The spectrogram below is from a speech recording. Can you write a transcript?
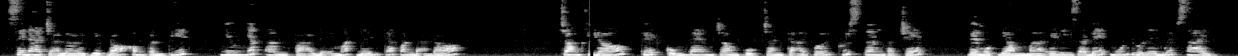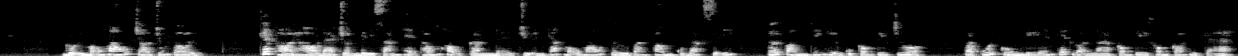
Sena trả lời việc đó không cần thiết, nhưng nhắc anh phải để mắt đến các văn bản đó. Trong khi đó, Kết cũng đang trong cuộc tranh cãi với Kristen và Jeff về một dòng mà Elizabeth muốn đưa lên website. Gửi mẫu máu cho chúng tôi. Kết hỏi họ đã chuẩn bị sẵn hệ thống hậu cần để chuyển các mẫu máu từ văn phòng của bác sĩ tới phòng thí nghiệm của công ty chưa, và cuối cùng đi đến kết luận là công ty không có gì cả.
